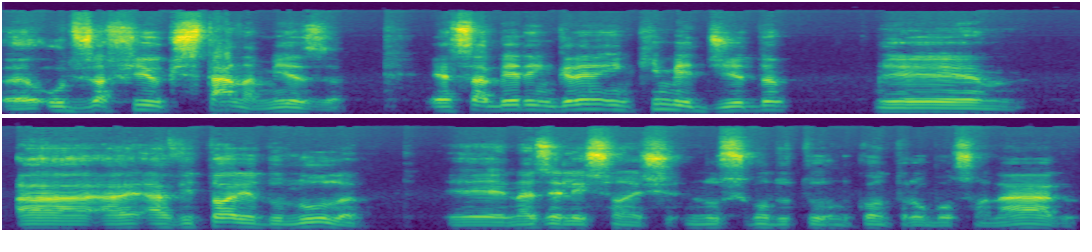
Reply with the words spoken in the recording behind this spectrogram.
é, o desafio que está na mesa é saber em, em que medida é, a, a, vitória do Lula eh, nas eleições no segundo turno contra o Bolsonaro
